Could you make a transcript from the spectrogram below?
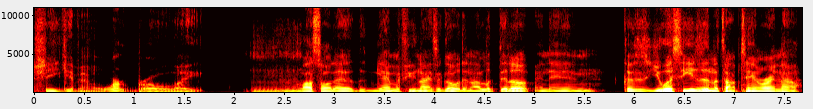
She giving work, bro. Like Mhm. I saw that the game a few nights ago. Then I looked it up, and then because USC is in the top ten right now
